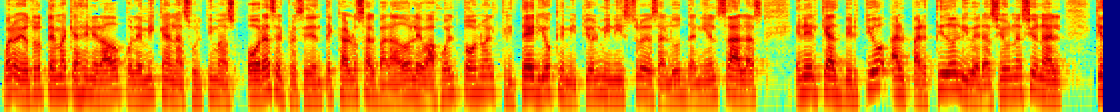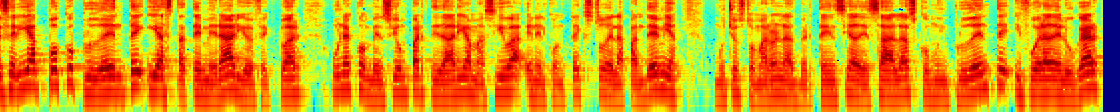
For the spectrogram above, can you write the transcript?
Bueno, y otro tema que ha generado polémica en las últimas horas, el presidente Carlos Alvarado le bajó el tono al criterio que emitió el ministro de Salud Daniel Salas, en el que advirtió al Partido Liberación Nacional que sería poco prudente y hasta temerario efectuar una convención partidaria masiva en el contexto de la pandemia. Muchos tomaron la advertencia de Salas como imprudente y fuera de lugar,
